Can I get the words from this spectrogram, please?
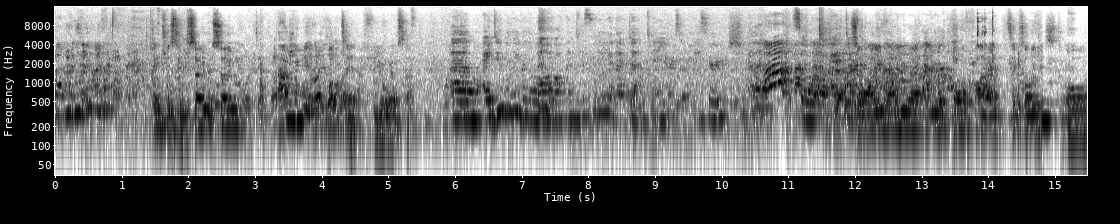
Absolutely. Interesting. So, so how do you get content for your website? Um, I do believe in the law of authenticity, and I've done 10 years of research. Uh, so I've. So are you are you a, are you a qualified sexologist, or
